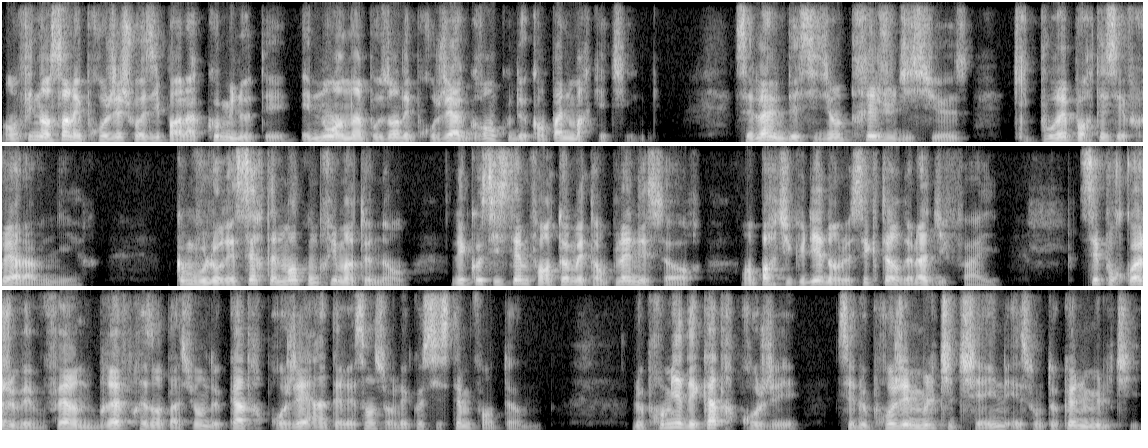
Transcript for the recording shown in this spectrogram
en finançant les projets choisis par la communauté et non en imposant des projets à grands coûts de campagne marketing. C'est là une décision très judicieuse qui pourrait porter ses fruits à l'avenir. Comme vous l'aurez certainement compris maintenant, l'écosystème fantôme est en plein essor, en particulier dans le secteur de la DeFi. C'est pourquoi je vais vous faire une brève présentation de quatre projets intéressants sur l'écosystème Phantom. Le premier des quatre projets, c'est le projet Multichain et son token Multi.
